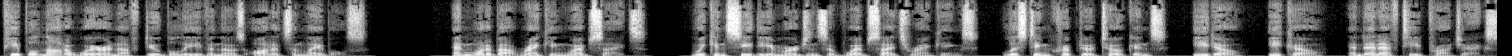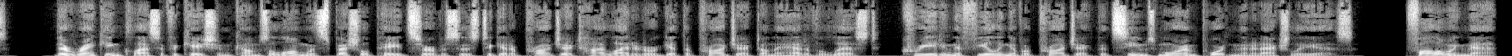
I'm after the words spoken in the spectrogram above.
people not aware enough do believe in those audits and labels. And what about ranking websites? We can see the emergence of websites rankings, listing crypto tokens, EDO, ECO, and NFT projects. Their ranking classification comes along with special paid services to get a project highlighted or get the project on the head of the list, creating the feeling of a project that seems more important than it actually is. Following that,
